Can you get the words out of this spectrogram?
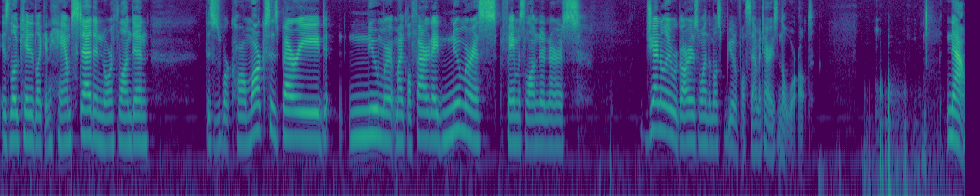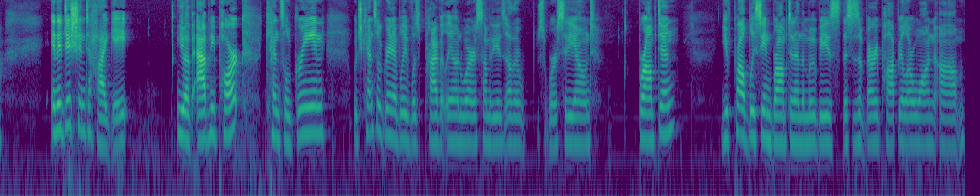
is located like in Hampstead in North London. This is where Karl Marx is buried, numer- Michael Faraday, numerous famous Londoners, generally regarded as one of the most beautiful cemeteries in the world. Now, in addition to Highgate, you have Abney Park, Kensal Green, which Kensal Green, I believe, was privately owned, whereas some of these others were city owned. Brompton. You've probably seen Brompton in the movies. This is a very popular one. Um,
